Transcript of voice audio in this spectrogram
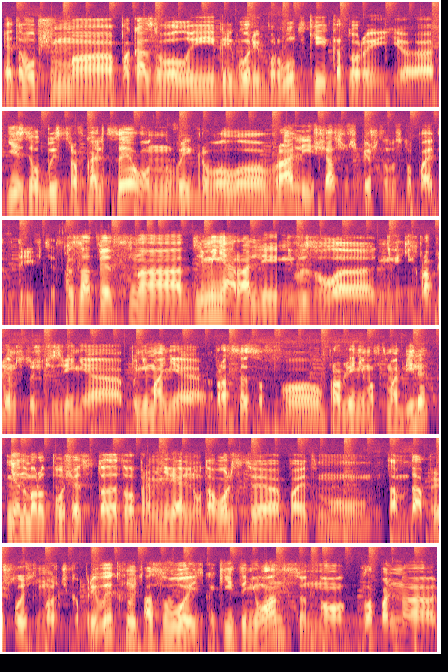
Это, в общем, э, показывал и Григорий Бурлуцкий, который э, ездил быстро в кольце, он выигрывал э, в ралли и сейчас успешно выступает в дрифте. Соответственно, для меня ралли не вызвало никаких проблем с точки зрения понимания процессов управлением автомобиля. Я, наоборот, получается, от этого прям нереальное удовольствие, поэтому там, да, пришлось немножечко привыкнуть, освоить какие-то нюансы, но глобально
